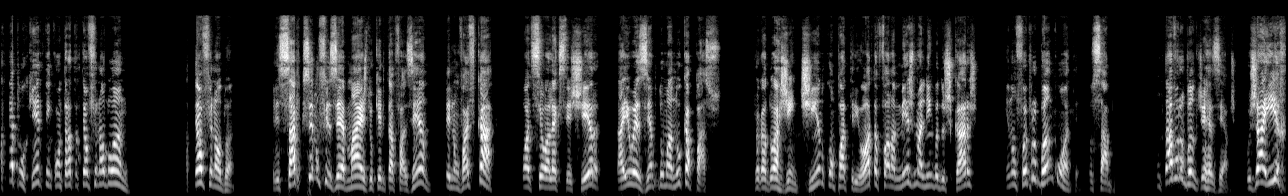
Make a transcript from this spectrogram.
Até porque ele tem contrato até o final do ano. Até o final do ano. Ele sabe que se não fizer mais do que ele está fazendo, ele não vai ficar. Pode ser o Alex Teixeira. Tá aí o exemplo do Manu Capasso. Jogador argentino, compatriota, fala a mesma língua dos caras e não foi para o banco ontem, no sábado. Não estava no banco de reservas. O Jair,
